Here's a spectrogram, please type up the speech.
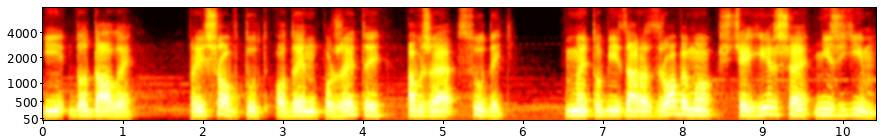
і додали Прийшов тут один пожити, а вже судить. Ми тобі зараз зробимо ще гірше, ніж їм.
